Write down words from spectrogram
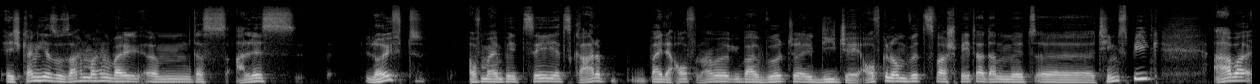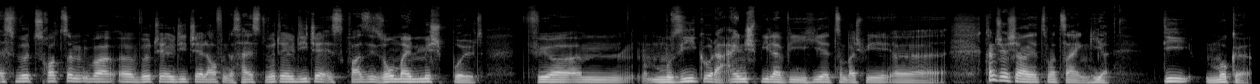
ich kann hier so Sachen machen, weil ähm, das alles läuft auf meinem PC jetzt gerade bei der Aufnahme über Virtual DJ. Aufgenommen wird zwar später dann mit äh, Teamspeak, aber es wird trotzdem über äh, Virtual DJ laufen. Das heißt, Virtual DJ ist quasi so mein Mischpult für ähm, Musik oder Einspieler, wie hier zum Beispiel, äh, kann ich euch ja jetzt mal zeigen, hier, die Mucke.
